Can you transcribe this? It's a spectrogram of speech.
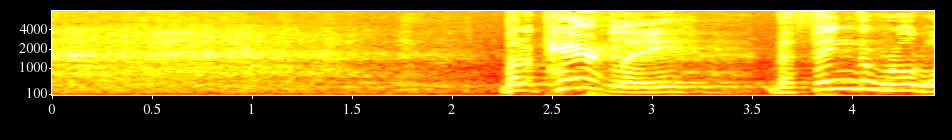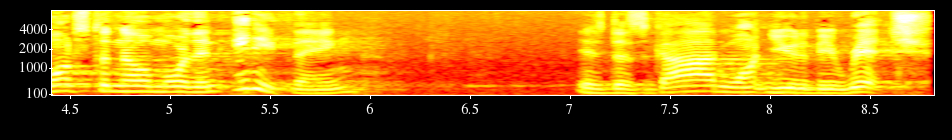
but apparently, the thing the world wants to know more than anything is does God want you to be rich?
